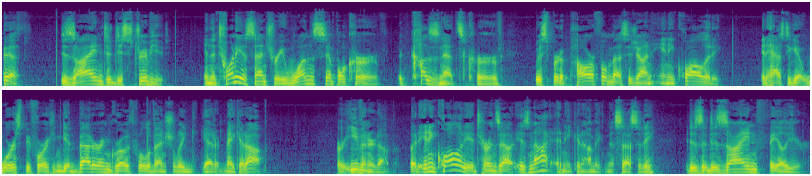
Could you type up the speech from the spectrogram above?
Fifth, designed to distribute. In the 20th century, one simple curve, the Kuznets curve, whispered a powerful message on inequality. It has to get worse before it can get better, and growth will eventually get it, make it up or even it up. But inequality, it turns out, is not an economic necessity. It is a design failure.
